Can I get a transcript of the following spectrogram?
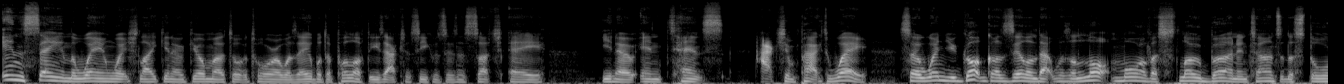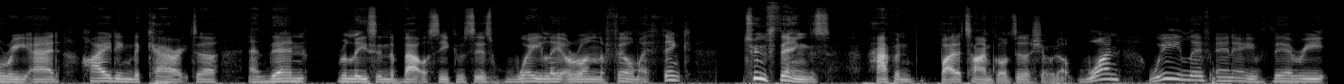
insane the way in which like, you know, Guillermo del Toro was able to pull off these action sequences in such a, you know, intense action-packed way. So when you got Godzilla, that was a lot more of a slow burn in terms of the story and hiding the character, and then releasing the battle sequences way later on in the film. I think two things happened by the time Godzilla showed up. One, we live in a very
